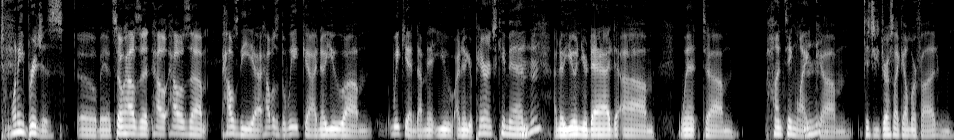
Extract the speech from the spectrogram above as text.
Twenty bridges. Oh man! So how's it? How how's um how's the uh, how was the week? Uh, I know you um weekend. I mean you. I know your parents came in. Mm-hmm. I know you and your dad um went um hunting. Like Mm-hmm. um did you dress like Elmer Fudd? And,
